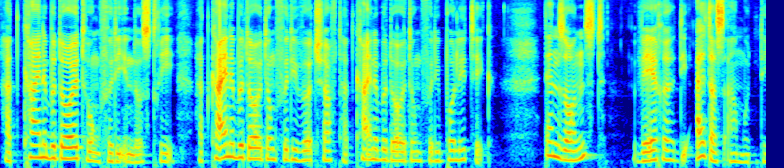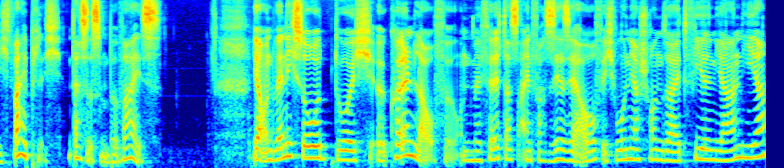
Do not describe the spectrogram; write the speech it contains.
hat keine Bedeutung für die Industrie, hat keine Bedeutung für die Wirtschaft, hat keine Bedeutung für die Politik. Denn sonst wäre die Altersarmut nicht weiblich. Das ist ein Beweis. Ja, und wenn ich so durch äh, Köln laufe und mir fällt das einfach sehr, sehr auf, ich wohne ja schon seit vielen Jahren hier,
